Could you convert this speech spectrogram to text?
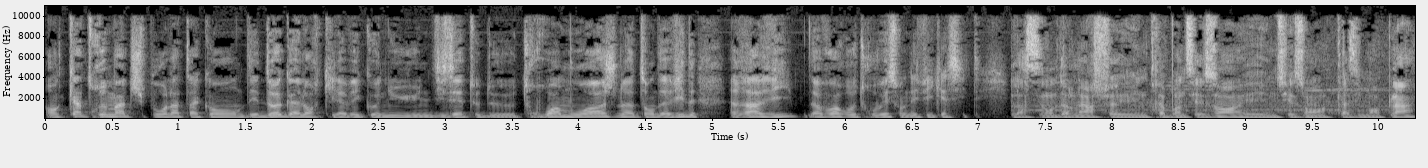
en quatre matchs pour l'attaquant des Dogs alors qu'il avait connu une disette de trois mois. Jonathan David ravi d'avoir retrouvé son efficacité. La saison dernière, une très bonne saison et une saison quasiment plein.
